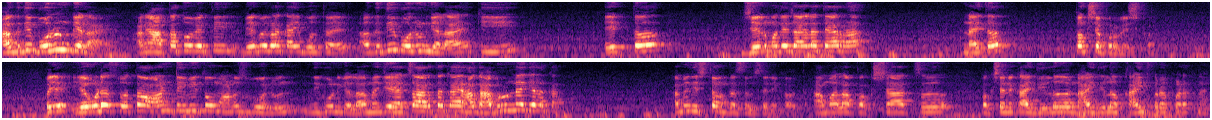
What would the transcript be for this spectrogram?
अगदी बोलून गेला आहे आणि आता तो व्यक्ती वेगवेगळं काही बोलतो आहे अगदी बोलून गेला आहे की एक तर जेलमध्ये जायला तयार राहा नाहीतर पक्षप्रवेश कर. म्हणजे एवढं स्वतः ऑन टी व्ही तो माणूस बोलून निघून गेला. म्हणजे ह्याचा अर्थ काय? हा घाबरून नाही गेला का? आम्ही निष्ठावंत शिवसैनिक आहोत. आम्हाला पक्षाचं पक्षाने काय दिलं नाही दिलं काही फरक पडत नाही.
